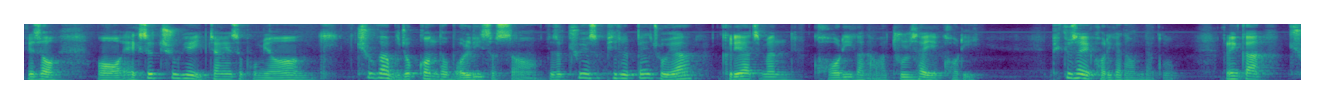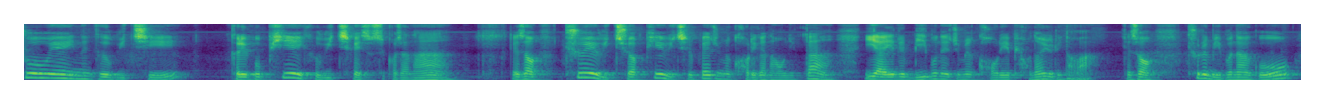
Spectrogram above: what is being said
그래서 어, X축의 입장에서 보면 Q가 무조건 더 멀리 있었어. 그래서 Q에서 P를 빼줘야 그래야지만 거리가 나와. 둘 사이의 거리. PQ 사이의 거리가 나온다고. 그러니까 Q에 있는 그 위치 그리고 P의 그 위치가 있었을 거잖아. 그래서 Q의 위치와 P의 위치를 빼주면 거리가 나오니까 이 아이를 미분해주면 거리의 변화율이 나와. 그래서 Q를 미분하고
